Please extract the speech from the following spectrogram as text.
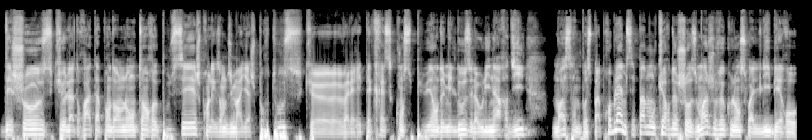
des choses que la droite a pendant longtemps repoussées. Je prends l'exemple du mariage pour tous que Valérie Pécresse conspuait en 2012, là où Linard dit moi, ça me pose pas problème. C'est pas mon cœur de chose. Moi, je veux que l'on soit libéraux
